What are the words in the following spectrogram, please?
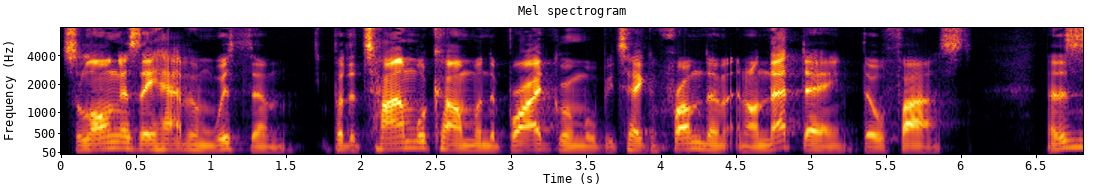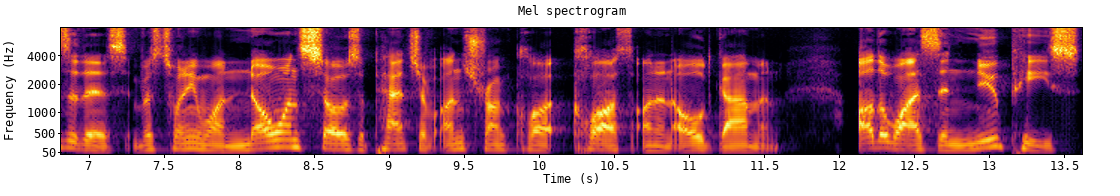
so long as they have him with them. But the time will come when the bridegroom will be taken from them, and on that day they will fast. Now listen to this. verse 21 No one sews a patch of unshrunk cloth on an old garment. Otherwise, the new piece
